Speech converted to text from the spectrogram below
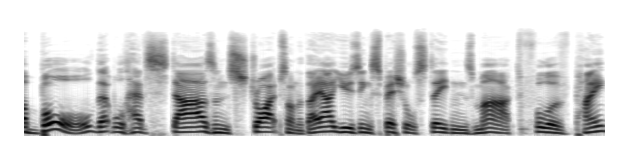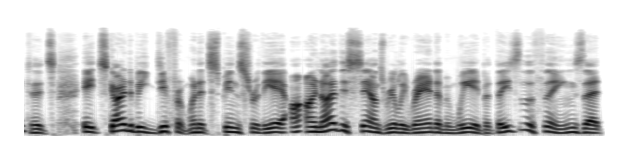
A ball that will have stars and stripes on it. They are using special Steedens marked full of paint. It's it's going to be different when it spins through the air. I, I know this sounds really random and weird, but these are the things that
